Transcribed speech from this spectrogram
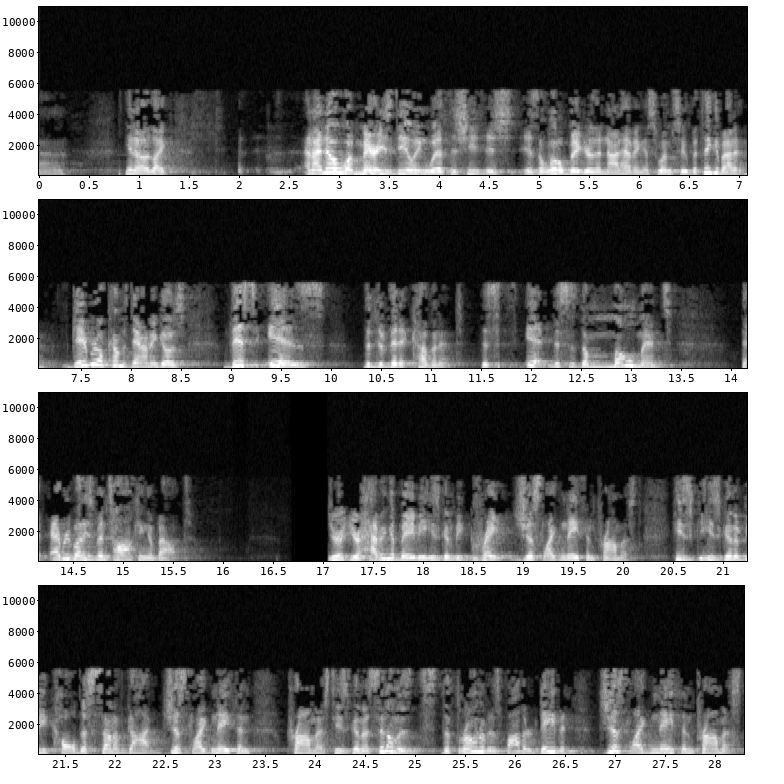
You know, like, and I know what Mary's dealing with is she is, is a little bigger than not having a swimsuit, but think about it. Gabriel comes down and goes, This is the Davidic covenant. This is it. This is the moment that everybody's been talking about. You're, you're having a baby. He's going to be great, just like Nathan promised. He's, he's going to be called the Son of God, just like Nathan promised. He's going to sit on his, the throne of his father David, just like Nathan promised.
